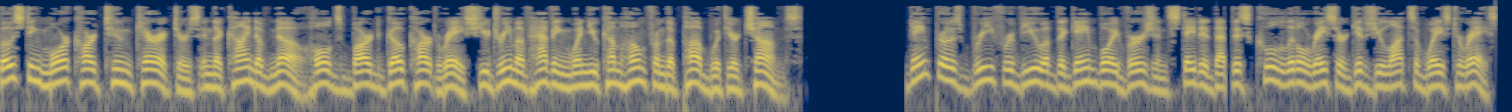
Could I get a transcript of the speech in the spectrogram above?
boasting more cartoon characters in the kind of no-holds-barred go-kart race you dream of having when you come home from the pub with your chums. GamePro's brief review of the Game Boy version stated that this cool little racer gives you lots of ways to race.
